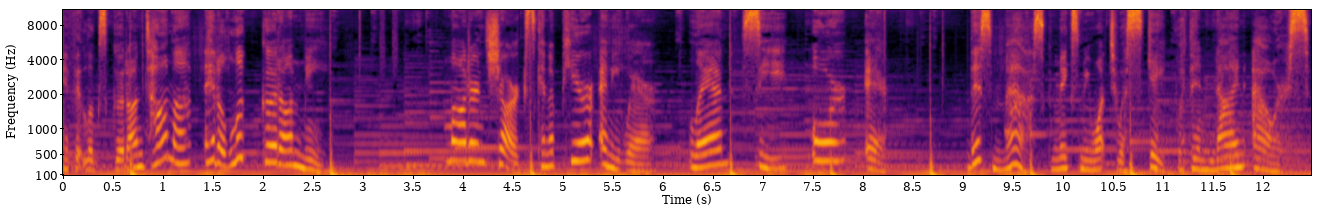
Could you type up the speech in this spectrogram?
If it looks good on Tama, it'll look good on me. Modern sharks can appear anywhere land, sea, or air. This mask makes me want to escape within nine hours.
